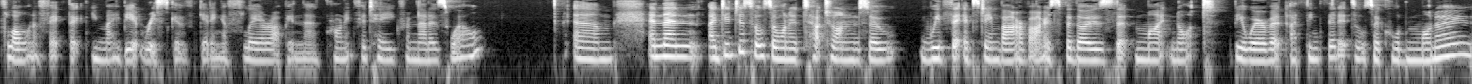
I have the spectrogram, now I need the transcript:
flow on effect that you may be at risk of getting a flare up in the chronic fatigue from that as well. Um, and then I did just also want to touch on so with the Epstein Barr virus, for those that might not be aware of it, I think that it's also called mono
